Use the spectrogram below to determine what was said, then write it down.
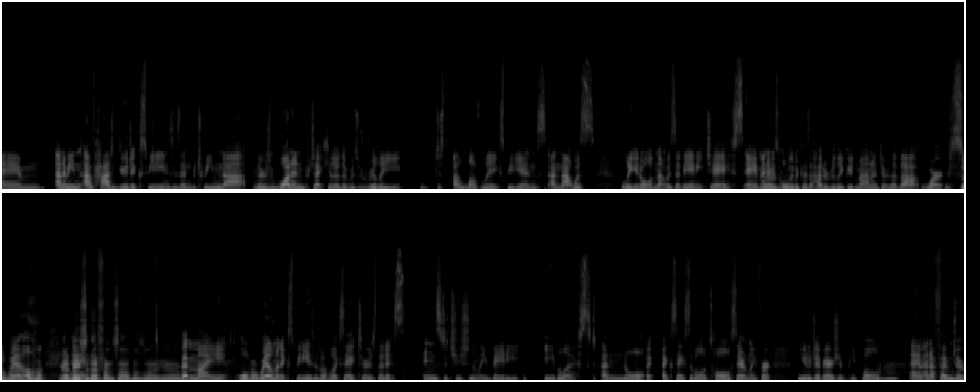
Um, and I mean, I've had good experiences in between that. There's one in particular that was really just a lovely experience, and that was later on. That was at the NHS, um, and Right. it was only because I had a really good manager that that worked so Right. well. Yeah, it makes um, a difference, that doesn't it? Yeah. But my overwhelming experience with the public sector is that it's institutionally very ableist and not accessible at all, certainly for neurodivergent people. Mm-hmm. Um, and I found it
